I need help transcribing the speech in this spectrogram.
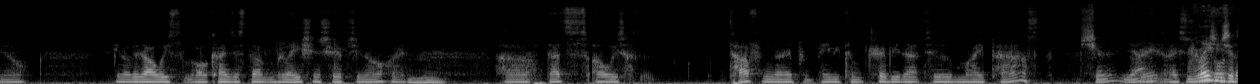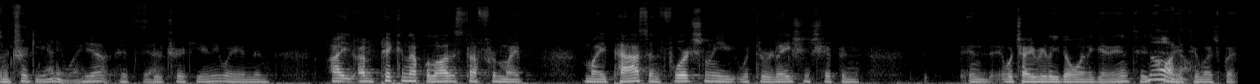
you know, you know, there's always all kinds of stuff, relationships. You know, I, Mm-hmm. uh, that's always tough, and I pr- maybe contribute that to my past. Sure. Yeah. Right? Relationships are tricky anyway. Yeah, it's Yeah. they're tricky anyway, and then I I'm picking up a lot of stuff from my my past. Unfortunately, with the relationship and and which I really don't want to get into No, no. too much, but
